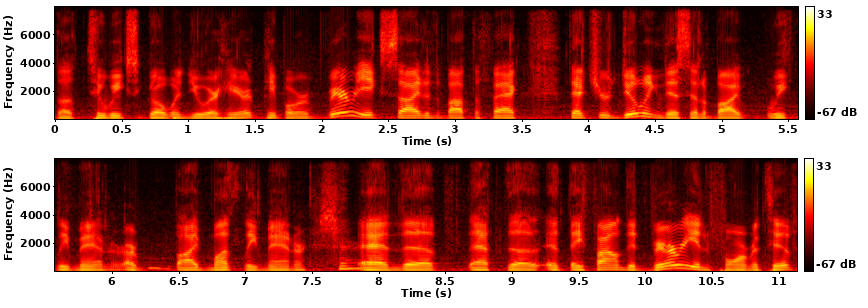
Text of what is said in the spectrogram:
the two weeks ago when you were here. People are very excited about the fact that you're doing this in a bi-weekly manner or bi-monthly manner, Sure. and uh, that uh, it, they found it very informative.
